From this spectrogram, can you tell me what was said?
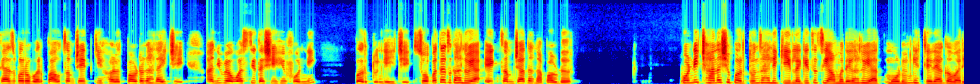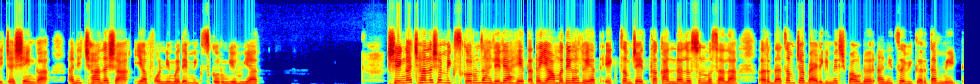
त्याचबरोबर पाव चमचा इतकी हळद पावडर घालायची आणि व्यवस्थित अशी ही फोडणी परतून घ्यायची. सोबतच घालूया एक चमचा धना पावडर. फोडणी छान अशी परतून झाली की लगेचच यामध्ये घालूयात मोडून घेतलेल्या गवारीच्या शेंगा आणि छान अशा या फोडणीमध्ये मिक्स करून घेऊयात. शेंगा छान अशा मिक्स करून झालेल्या आहेत. आता यामध्ये घालूयात एक चमचा इतका कांदा लसूण मसाला अर्धा चमचा बॅडगी मिरची पावडर आणि चवीकरता मीठ.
